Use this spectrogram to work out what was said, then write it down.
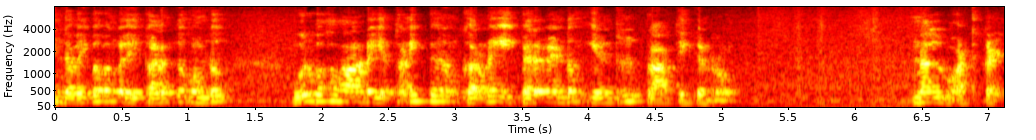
இந்த வைபவங்களில் கலந்து கொண்டு குரு பகவானுடைய தனிப்பெரும் கருணையை பெற வேண்டும் என்று பிரார்த்திக்கின்றோம். நல்வாழ்த்துக்கள்.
